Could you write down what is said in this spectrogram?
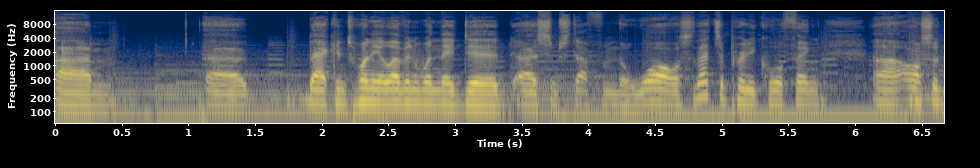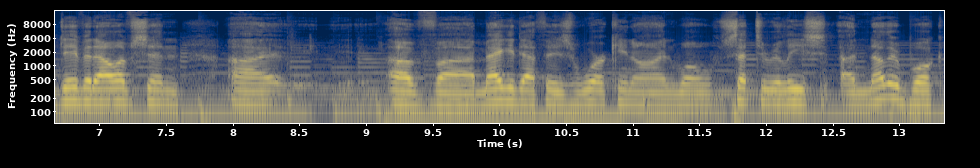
um, uh, back in 2011 when they did uh, some stuff from The Wall. So that's a pretty cool thing. Uh, also, David Ellefson of uh, Megadeth is working on, well, set to release another book.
